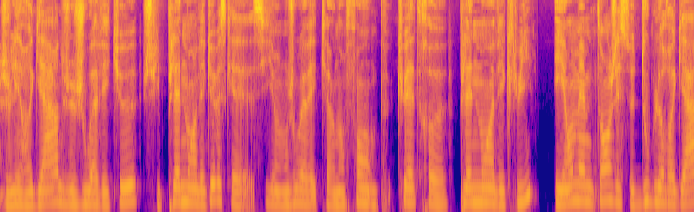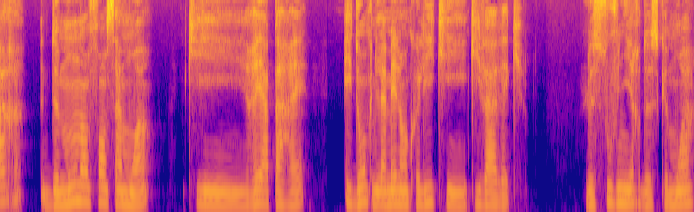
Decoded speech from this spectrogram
je les regarde, je joue avec eux, je suis pleinement avec eux parce que si on joue avec un enfant, on peut que être euh, pleinement avec lui. Et en même temps, j'ai ce double regard de mon enfance à moi qui réapparaît et donc la mélancolie qui, qui va avec. Le souvenir de ce que moi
